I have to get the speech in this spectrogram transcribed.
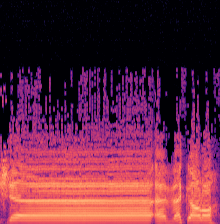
شاء ذكره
